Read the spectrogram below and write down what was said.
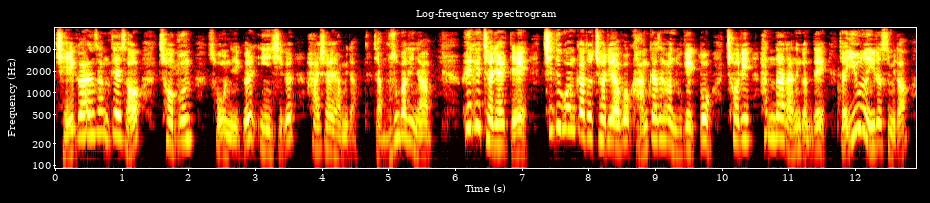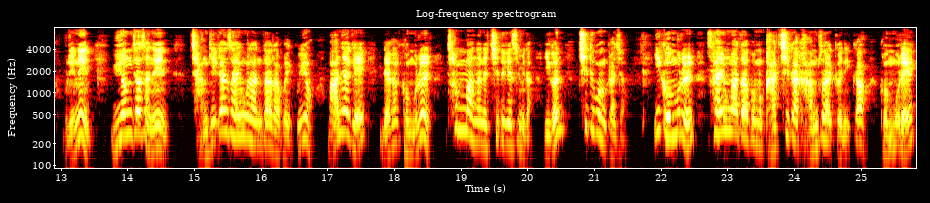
제거한 상태에서 처분 손익을 인식을 하셔야 합니다. 자, 무슨 말이냐? 회계 처리할 때 취득 원가도 처리하고 감가상각 누객도 처리한다라는 건데, 자, 이유는 이렇습니다. 우리는 유형 자산은 장기간 사용을 한다라고 했고요. 만약에 내가 건물을 천만 원에 취득했습니다. 이건 취득원가죠. 이 건물을 사용하다 보면 가치가 감소할 거니까 건물의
